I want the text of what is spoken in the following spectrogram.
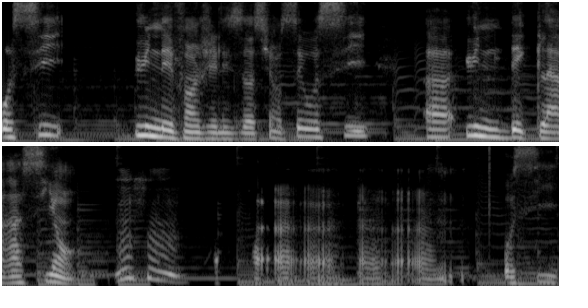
aussi une évangélisation, c'est aussi une déclaration. Mm-hmm. aussi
